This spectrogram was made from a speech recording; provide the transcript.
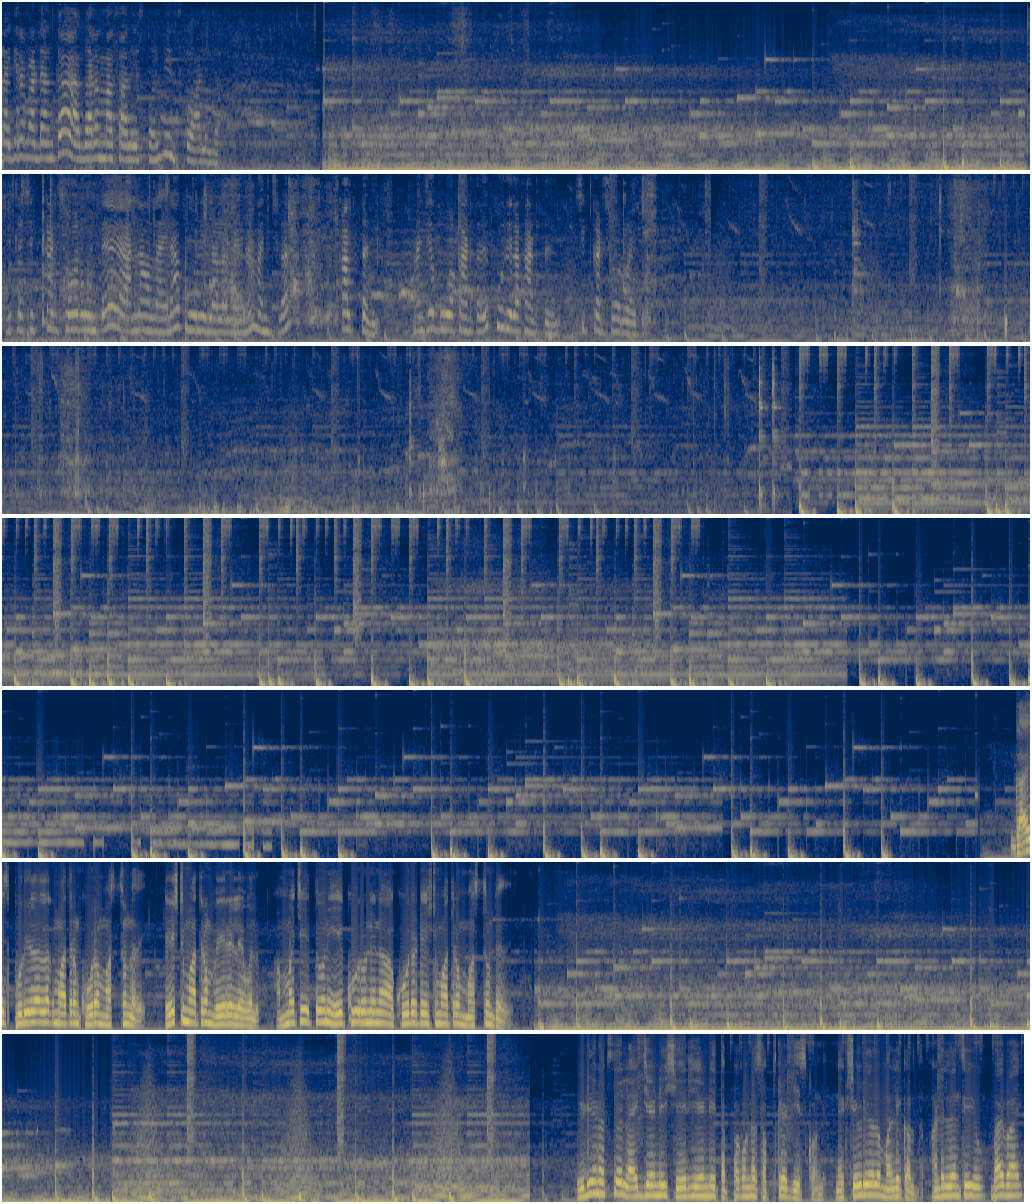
దగ్గర పడ్డాక గరం మసాలా వేసుకొని దించుకోవాలి ఇక. సోరు ఉంటే అన్నంలో అయినా పూరీలలో అయినా మంచిగా కలుపుతుంది మంచిగా బువ్వ కంటుతుంది పూరీలో కంటుతుంది. చిక్కటి సోరు అయితే. గాయస్ పూరీలకు మాత్రం కూర మస్తున్నది. టేస్ట్ మాత్రం వేరే లెవెల్. అమ్మ చేతితో ఏ కూర వండినా ఆ కూర టేస్ట్ మాత్రం మస్తు ఉంటుంది వీడియో నచ్చితే లైక్ చేయండి షేర్ చేయండి తప్పకుండా సబ్స్క్రైబ్ చేసుకోండి. నెక్స్ట్ వీడియోలో మళ్ళీ కలుద్దాం. అంటే then see you bye bye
